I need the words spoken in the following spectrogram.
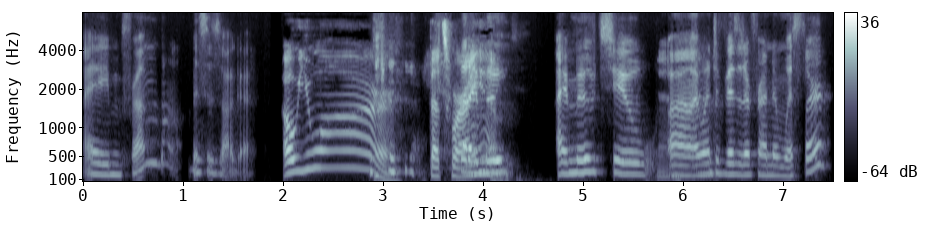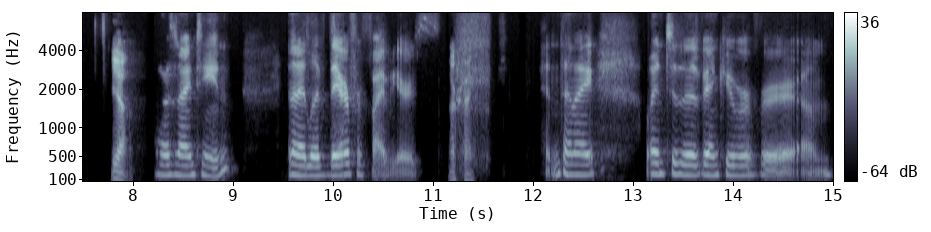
I'm from Mississauga. Oh, you are. That's where I I, am. moved. I moved to. Yeah. Uh, I went to visit a friend in Whistler. Yeah. I was 19, and then I lived there for five years. Okay. and then I went to the Vancouver for um,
